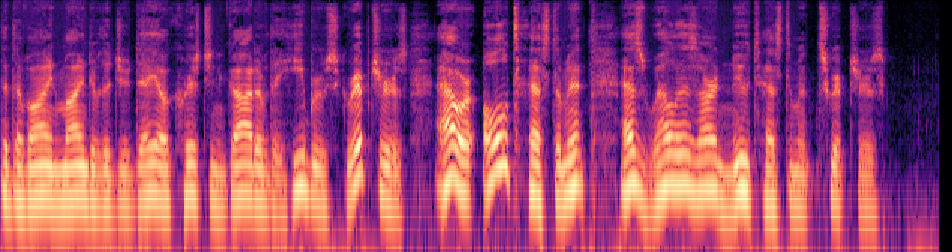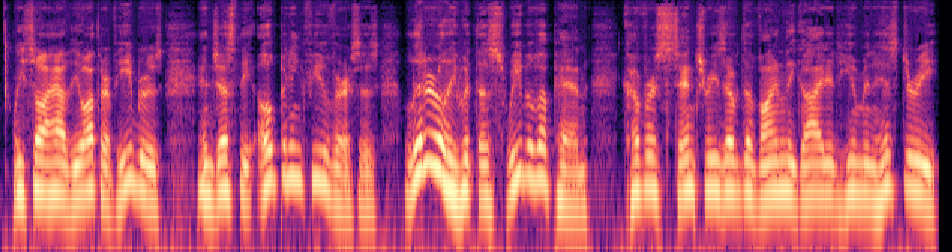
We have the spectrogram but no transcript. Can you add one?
the divine mind of the Judeo Christian God of the Hebrew Scriptures, our Old Testament, as well as our New Testament Scriptures. We saw how the author of Hebrews, in just the opening few verses, literally with the sweep of a pen, covers centuries of divinely guided human history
